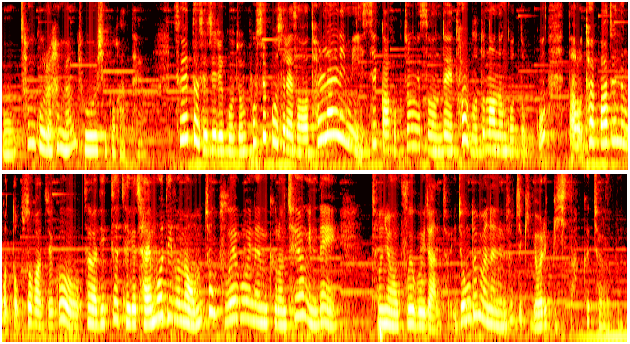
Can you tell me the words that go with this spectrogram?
어, 참고를 하면 좋으실 것 같아요. 스웨터 재질이고 좀 포슬포슬해서 털 날림이 있을까 걱정했었는데 털 묻어나는 것도 없고 따로 털 빠지는 것도 없어가지고 제가 니트 되게 잘못 입으면 엄청 부해 보이는 그런 체형인데 전혀 부해 보이지 않죠. 이 정도면은 솔직히 여리fit이다. 그쵸 여러분?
